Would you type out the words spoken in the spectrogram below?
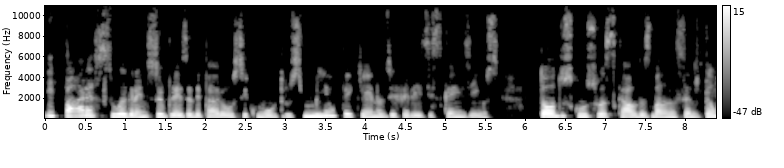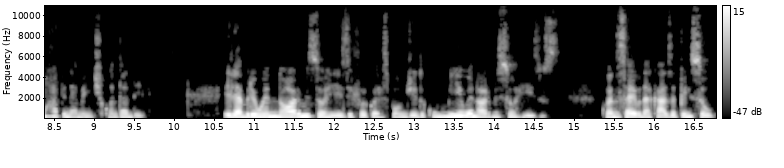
e, para sua grande surpresa, deparou-se com outros mil pequenos e felizes cãezinhos todos com suas caudas balançando tão rapidamente quanto a dele. Ele abriu um enorme sorriso e foi correspondido com mil enormes sorrisos. Quando saiu da casa, pensou:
